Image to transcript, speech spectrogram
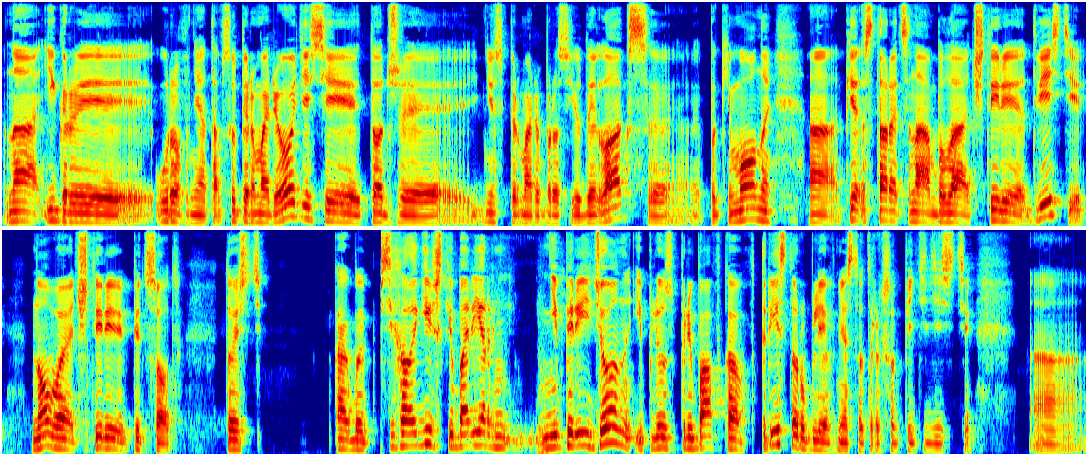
на игры уровня там Super Mario Odyssey, тот же New Super Mario Bros. U Deluxe, э, покемоны, а, старая цена была 4200, новая 4500. То есть как бы психологический барьер не перейден, и плюс прибавка в 300 рублей вместо 350. А,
